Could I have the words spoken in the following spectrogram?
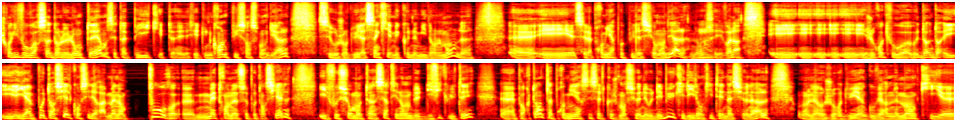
Je crois qu'il faut voir ça dans le long terme. C'est un pays qui est, est une grande puissance mondiale. C'est aujourd'hui la cinquième économie dans le monde euh, et c'est la première population mondiale. Donc mmh. c'est voilà. Et, et, et, et, je crois qu'il faut. Dans, dans, il y a un potentiel considérable. Maintenant, pour euh, mettre en œuvre ce potentiel, il faut surmonter un certain nombre de difficultés euh, importantes. La première, c'est celle que je mentionnais au début, qui est l'identité nationale. On a aujourd'hui un gouvernement qui, euh,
